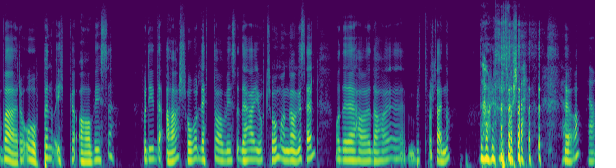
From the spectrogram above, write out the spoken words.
Være åpen og ikke avvise. Fordi det er så lett å avvise. Det har jeg gjort så mange ganger selv. Og det har, da har jeg blitt forsteina. Da har du blitt forsteina. Ja. Ja.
